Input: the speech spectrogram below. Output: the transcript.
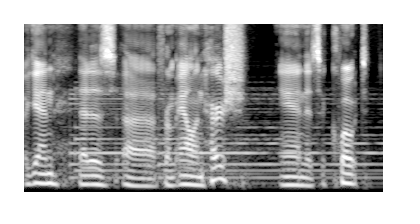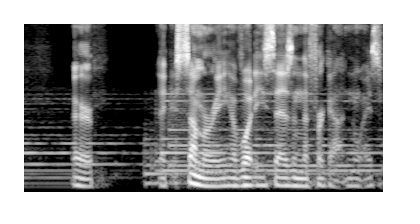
Again, that is uh, from Alan Hirsch, and it's a quote or a summary of what he says in The Forgotten Ways.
